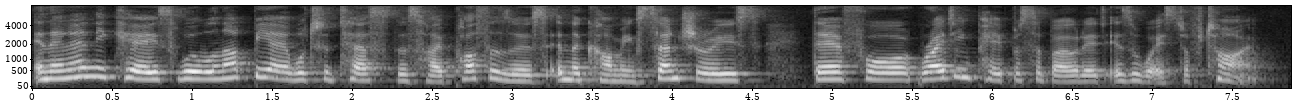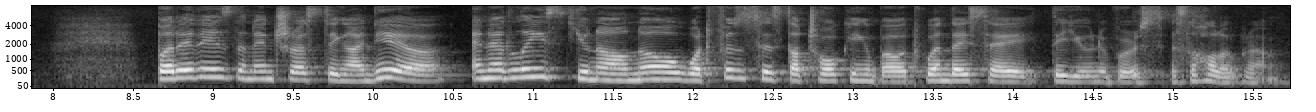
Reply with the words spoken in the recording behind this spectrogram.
and in any case, we will not be able to test this hypothesis in the coming centuries, therefore, writing papers about it is a waste of time. But it is an interesting idea, and at least you now know what physicists are talking about when they say the universe is a hologram.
